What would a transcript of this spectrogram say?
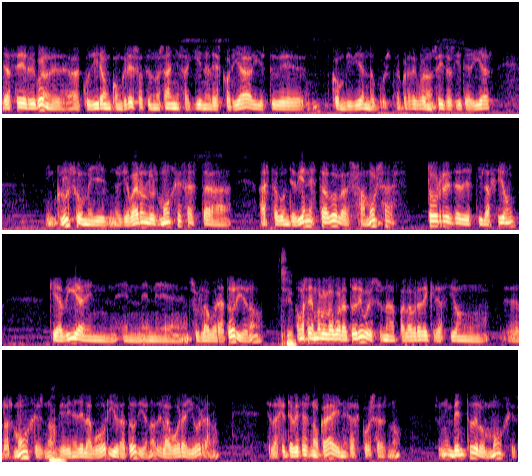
de hacer, bueno, de acudir a un congreso hace unos años aquí en el Escorial y estuve conviviendo, pues me parece que fueron seis o siete días. Incluso me- nos llevaron los monjes hasta, hasta donde habían estado las famosas torres de destilación que había en, en, en, en su laboratorio, ¿no? Sí. Vamos a llamarlo laboratorio, es una palabra de creación de los monjes, ¿no? Que viene de labor y oratorio, ¿no? De labora y hora, ¿no? Que la gente a veces no cae en esas cosas, ¿no? Es un invento de los monjes.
